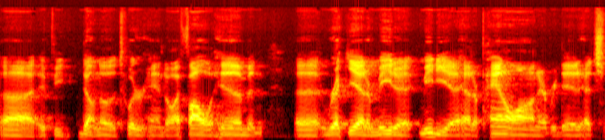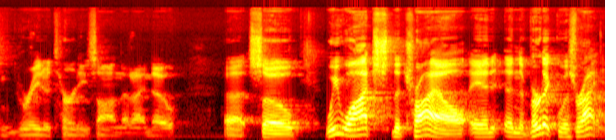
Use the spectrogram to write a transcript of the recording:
If you don't know the Twitter handle, I follow him and uh, Rekieta Media, Media had a panel on every day. It had some great attorneys on that I know. Uh, so we watched the trial, and, and the verdict was right.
